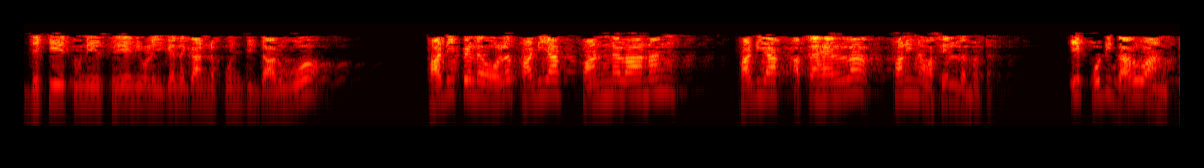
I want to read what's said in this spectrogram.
දෙකේ තුනේ ශ්‍රේණි වල ඉගෙන ගන්න පුංචි දරුවෝ පඩිපෙළ වල පඩියක් පන්නලා නම් පඩියක් අතහැල්ලා පනිනවා සෙල්ලමට. ඒ පොඩි දරුවන්ට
